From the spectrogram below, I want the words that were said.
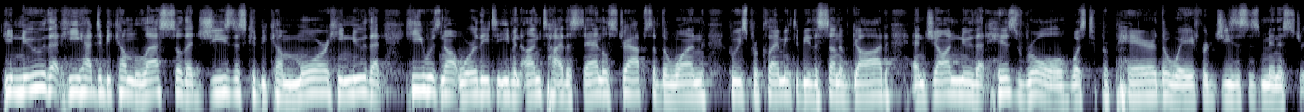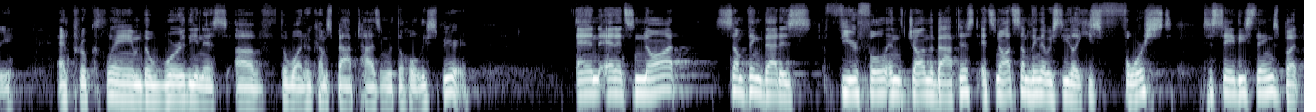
He knew that he had to become less so that Jesus could become more. He knew that he was not worthy to even untie the sandal straps of the one who he's proclaiming to be the Son of God. And John knew that his role was to prepare the way for Jesus' ministry and proclaim the worthiness of the one who comes baptizing with the Holy Spirit. And, and it's not something that is fearful in John the Baptist. It's not something that we see like he's forced to say these things, but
